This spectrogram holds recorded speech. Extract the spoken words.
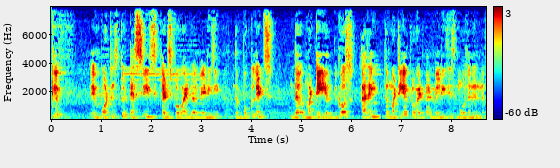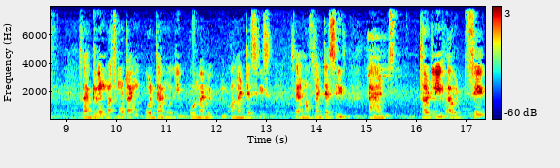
give importance to test series that is provided by MADEasy, the booklets, the material, because I think the material provided by MADEasy is more than enough. So I've given much more time over them only, over my online test series and offline test series. And thirdly, I would say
